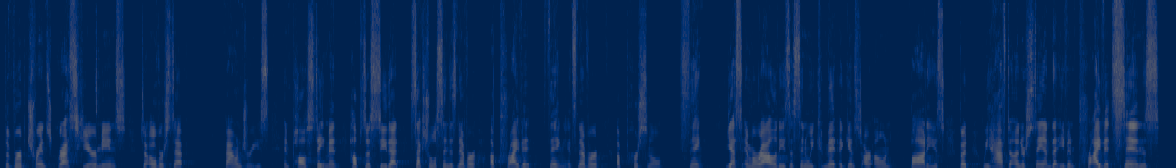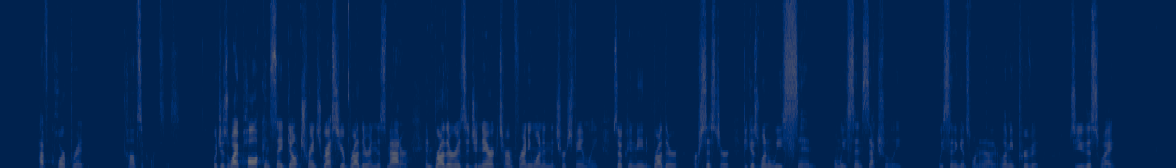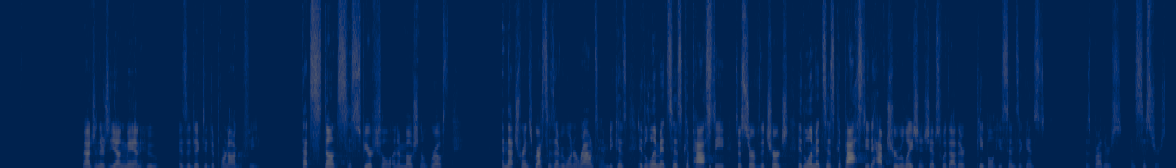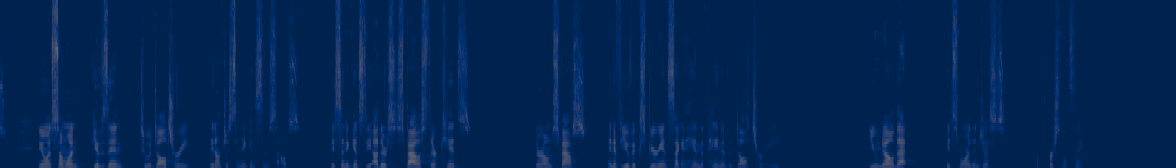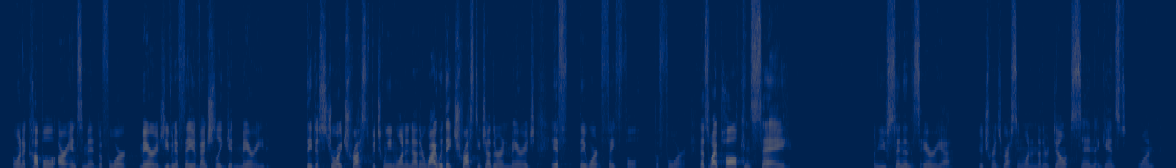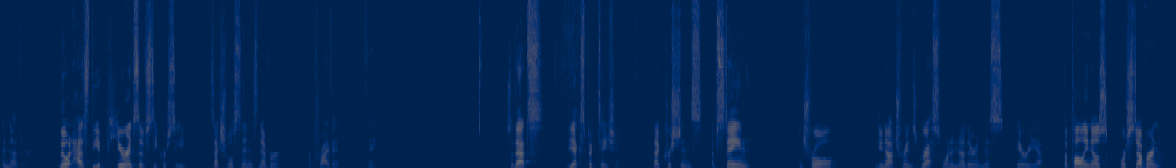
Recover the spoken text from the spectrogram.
The verb transgress here means to overstep boundaries. And Paul's statement helps us see that sexual sin is never a private thing, it's never a personal thing. Yes, immorality is a sin we commit against our own bodies, but we have to understand that even private sins have corporate consequences. Which is why Paul can say, Don't transgress your brother in this matter. And brother is a generic term for anyone in the church family, so it can mean brother or sister, because when we sin, when we sin sexually, we sin against one another. Let me prove it to you this way. Imagine there's a young man who is addicted to pornography. That stunts his spiritual and emotional growth. And that transgresses everyone around him because it limits his capacity to serve the church. It limits his capacity to have true relationships with other people. He sins against his brothers and sisters. You know, when someone gives in to adultery, they don't just sin against themselves, they sin against the other's spouse, their kids, their own spouse. And if you've experienced secondhand the pain of adultery, you know that it's more than just a personal thing. When a couple are intimate before marriage, even if they eventually get married, they destroy trust between one another. Why would they trust each other in marriage if they weren't faithful before? That's why Paul can say, when you sin in this area, you're transgressing one another. Don't sin against one another. Though it has the appearance of secrecy, sexual sin is never a private thing. So that's the expectation that Christians abstain, control, and do not transgress one another in this area. But Paul, he knows we're stubborn.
